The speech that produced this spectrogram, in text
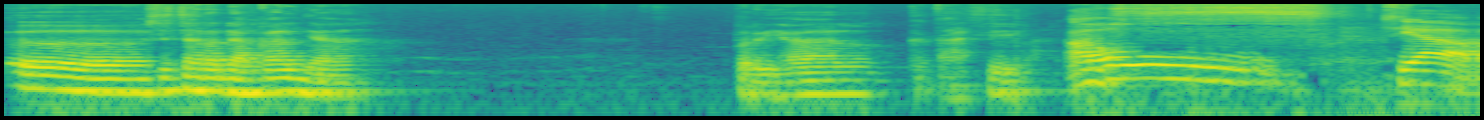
eh secara dangkalnya perihal kekasih. Au. Siap.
